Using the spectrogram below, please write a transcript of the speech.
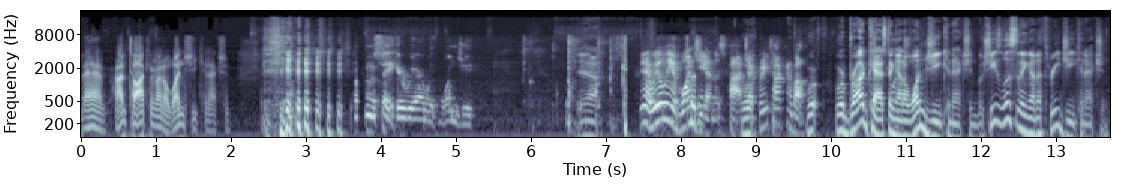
Man, I'm talking on a 1G connection. I was going to say, here we are with 1G. yeah, Yeah, we only have one G on this project. What are you talking about? we're we're broadcasting on a 1G connection, but she's listening on a 3G connection.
